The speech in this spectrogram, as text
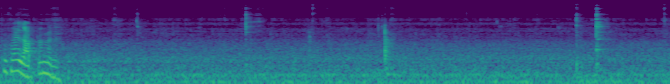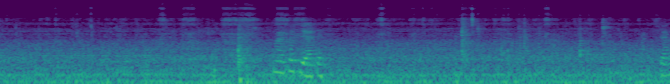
ค่อยๆหลับนั่นมันน่ะไม่ก็เสียเลยเสียง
